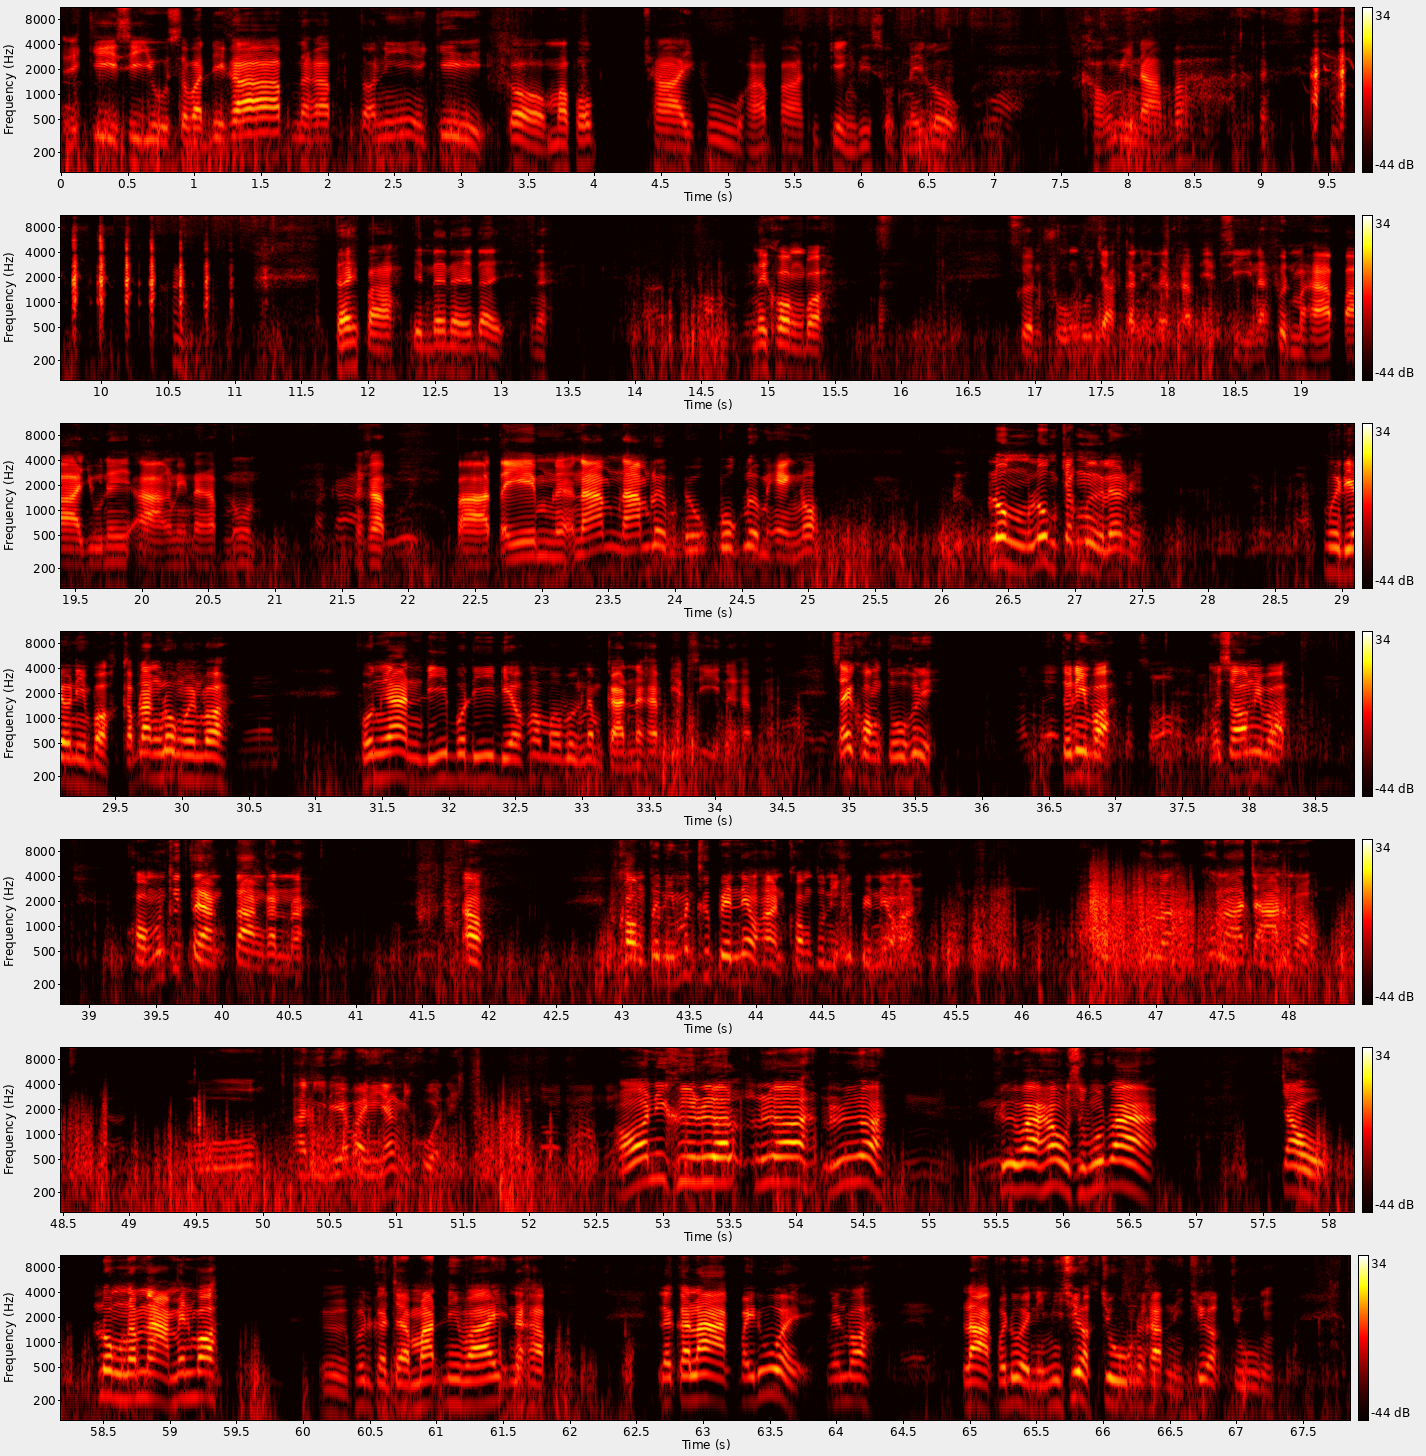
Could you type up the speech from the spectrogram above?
เอกกี้ซียูสวัสดีครับนะครับ ตอนนี้เอกกี้ก็มาพบชายผู้หาปลาที่เก่งที่สุดในโลก เขามีนามว่า ได้ปลาเป็นได้ได้ได้นะในคลองบ่นะเพื่อนฝูงรู้จักกันนี่แหละครับ FC นะเพื่อนมาหาปลาอยู่ในอ่างนี่นะครับนู่นนะครับปลาเต็มเลยน้ำน้ำเริ่มบุกบุกเริ่มแห้งเนาะลงลงจากมือแล้วนี่ มือเดียวนี่บ่กำลังลงเป็นบ่ผลงานดีบ่ดีเดียวเฮามาเบิ่งนํกันนะครับ FC นะครับนะใส่ของตัวเฮ้ยตัวนี้บ่มือสองนี่บ่ของมันคือต่างต่างกันนะเอ้าของตัวนี้มันคือเป็นแนวหันของตัวนี้คือเป็นแนวหันคนละคนละอาจารย์บ่โอ้อันนี้เดี๋ยวไว้ให้ยังนี่ขวดนี่อ๋อนี่คือเรือเรือเรือ คือว่าเฮาสมมุติว่า เจ้า ลงน้ำน้ำแม่นบ่เออเพิ่นก็จะมัดนี่ไว้นะครับ แล้วก็ลากไปด้วยแม่นบ่ลากไปด้วยนี่มีเชือกจูงนะครับนี่เชือกจูง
